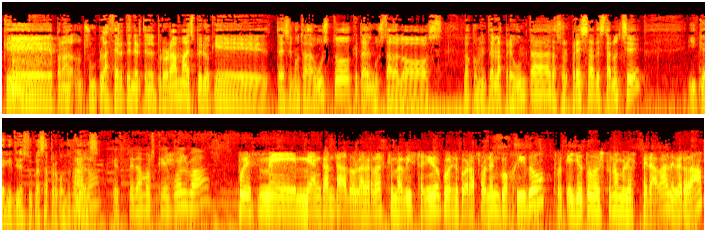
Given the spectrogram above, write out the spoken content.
que para es un placer tenerte en el programa, espero que te hayas encontrado a gusto, que te hayan gustado los, los comentarios, las preguntas, las sorpresas de esta noche y que aquí tienes tu casa para cuando Claro, quieras. que esperamos que vuelvas. Pues me, me ha encantado, la verdad es que me habéis tenido con el corazón encogido porque yo todo esto no me lo esperaba, de verdad.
